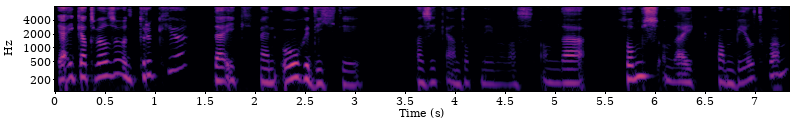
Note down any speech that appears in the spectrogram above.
ja, ik had wel zo'n trucje dat ik mijn ogen dicht deed als ik aan het opnemen was. Omdat soms, omdat ik van beeld kwam,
